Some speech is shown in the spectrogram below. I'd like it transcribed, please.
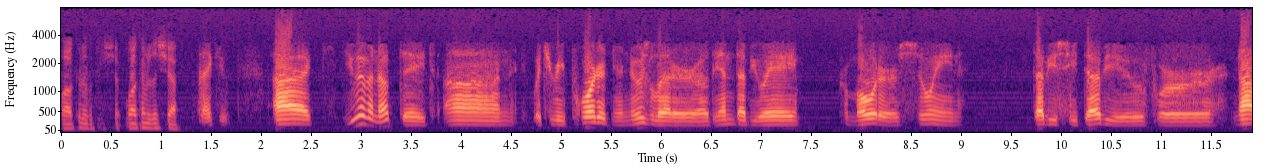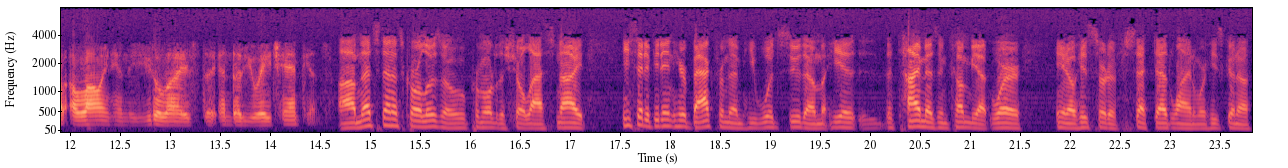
Welcome to the show. Welcome to the show. Thank you. Uh, do you have an update on what you reported in your newsletter of the NWA promoter suing WCW for not allowing him to utilize the NWA champions? Um, that's Dennis Coralluzzo, who promoted the show last night. He said if he didn't hear back from them, he would sue them. He the time hasn't come yet where you know his sort of set deadline where he's going to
